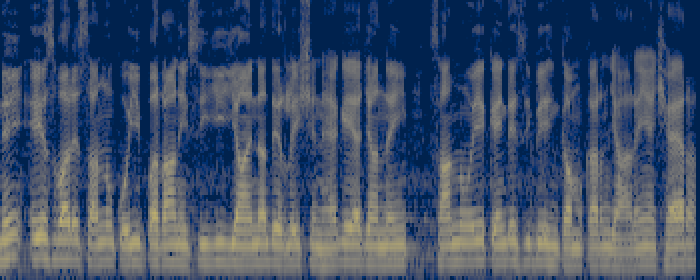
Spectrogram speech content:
ਨਹੀਂ ਇਸ ਬਾਰੇ ਸਾਨੂੰ ਕੋਈ ਪਤਾ ਨਹੀਂ ਸੀ ਜੀ ਜਾਂ ਇਹਨਾਂ ਦੇ ਰਿਲੇਸ਼ਨ ਹੈਗੇ ਆ ਜਾਂ ਨਹੀਂ। ਸਾਨੂੰ ਇਹ ਕਹਿੰਦੇ ਸੀ ਵੀ ਅਸੀਂ ਕੰਮ ਕਰਨ ਜਾ ਰਹੇ ਹਾਂ ਸ਼ਹਿਰ।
